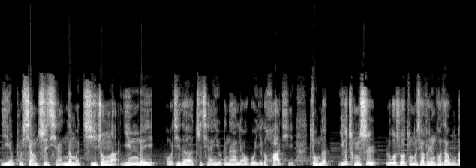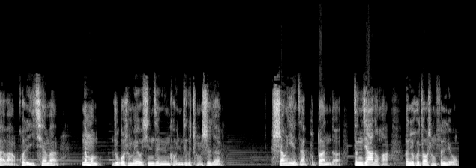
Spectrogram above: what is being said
也不像之前那么集中了。因为我记得之前有跟大家聊过一个话题：总的一个城市，如果说总的消费人口在五百万或者一千万，那么如果说没有新增人口，你这个城市的。商业在不断的增加的话，那就会造成分流，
